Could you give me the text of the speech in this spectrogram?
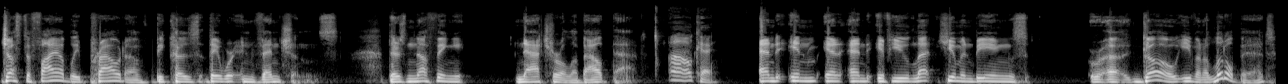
justifiably proud of because they were inventions. There's nothing natural about that. Oh, okay. and in and, and if you let human beings uh, go even a little bit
